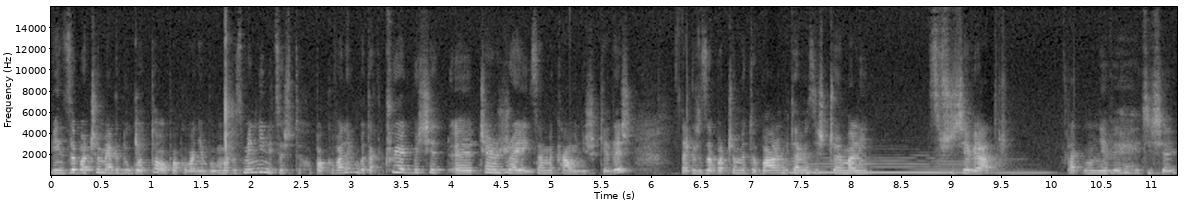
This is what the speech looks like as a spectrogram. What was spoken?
więc zobaczymy jak długo to opakowanie, bo może zmienili coś w tych opakowaniach, bo tak czuję jakby się e, ciężej zamykało niż kiedyś. Także zobaczymy to balmi. Tam jest jeszcze mali... Słyszycie wiatr? Tak u mnie wieje dzisiaj.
